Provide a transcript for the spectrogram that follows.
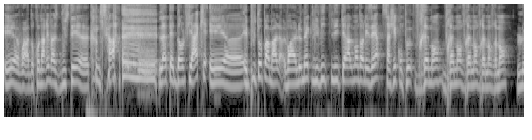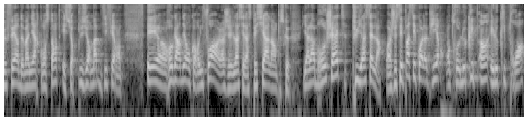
Et euh, voilà, donc on arrive à se booster euh, comme ça, la tête dans le fiac, et, plutôt pas mal. Voilà, le mec littéralement dans les airs. Sachez qu'on peut vraiment, vraiment, vraiment, vraiment, vraiment le faire de manière constante et sur plusieurs maps différentes. Et regardez encore une fois, là, c'est la spéciale, hein, parce qu'il y a la brochette, puis il y a celle-là. Voilà, je sais pas c'est quoi la pire entre le clip 1 et le clip 3.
